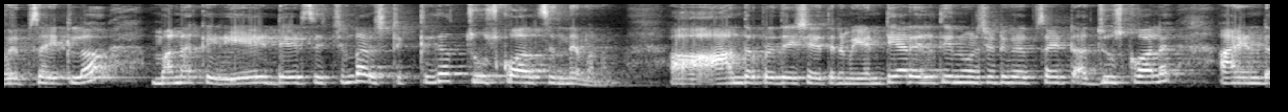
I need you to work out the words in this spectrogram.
వెబ్సైట్లో మనకి ఏ డేట్స్ ఇచ్చిందో అవి స్ట్రిక్ట్గా చూసుకోవాల్సిందే మనం. ఆంధ్రప్రదేశ్ అయితే ఎన్టీఆర్ హెల్త్ యూనివర్సిటీ వెబ్సైట్ అది చూసుకోవాలి. అండ్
